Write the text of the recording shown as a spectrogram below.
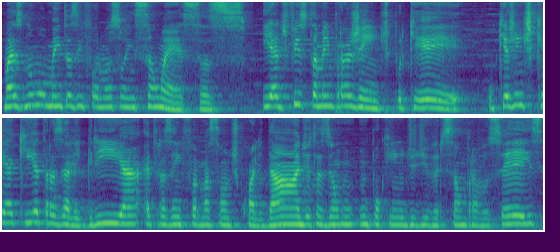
Mas no momento as informações são essas. E é difícil também pra gente, porque o que a gente quer aqui é trazer alegria, é trazer informação de qualidade, é trazer um, um pouquinho de diversão pra vocês,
